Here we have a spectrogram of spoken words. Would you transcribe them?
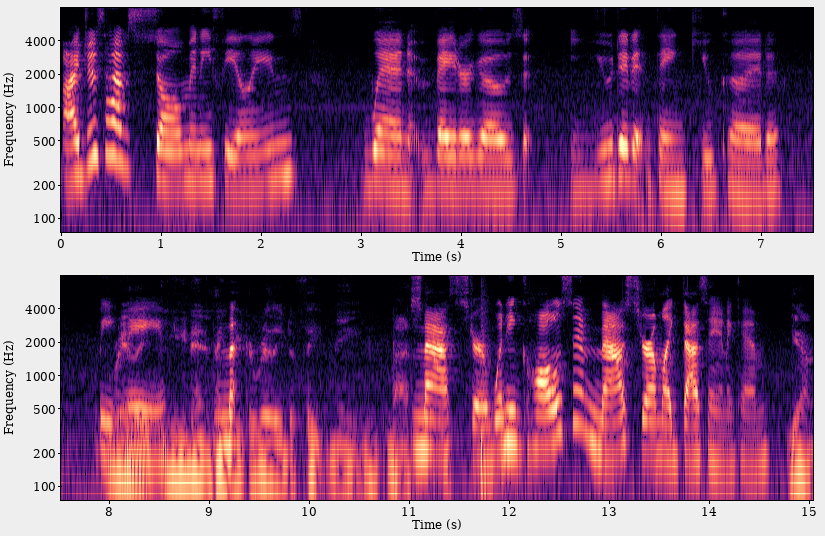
I just have so many feelings when Vader goes, You didn't think you could beat really, me. you didn't think Ma- you could really defeat me, Master? Master. When he calls him Master, I'm like, That's Anakin. Yeah.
